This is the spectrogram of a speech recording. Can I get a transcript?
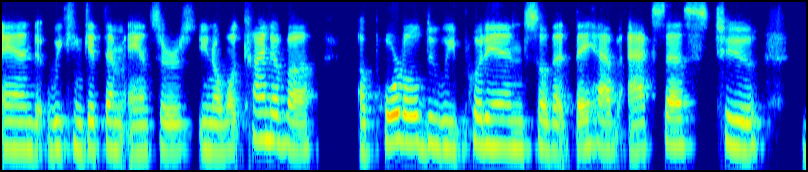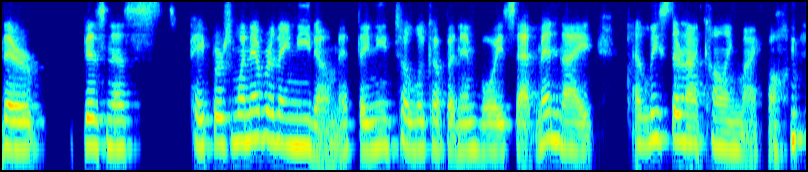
and we can get them answers? You know, what kind of a, a portal do we put in so that they have access to their business papers whenever they need them. If they need to look up an invoice at midnight, at least they're not calling my phone.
